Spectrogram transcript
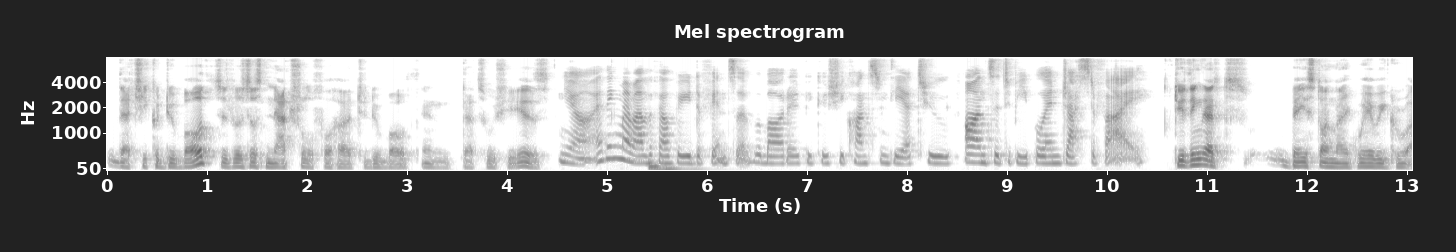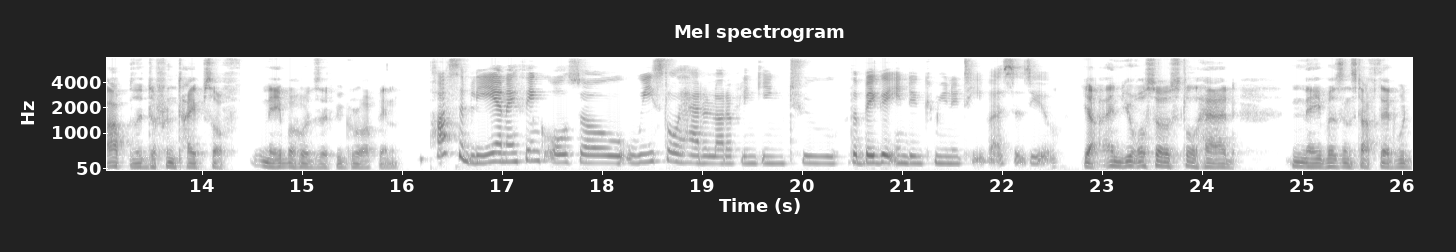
that she could do both. It was just natural for her to do both, and that's who she is. Yeah, I think my mother felt very defensive about it because she constantly had to answer to people and justify. Do you think that's based on like where we grew up, the different types of neighborhoods that we grew up in? Possibly, and I think also we still had a lot of linking to the bigger Indian community versus you. Yeah, and you also still had neighbors and stuff that would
